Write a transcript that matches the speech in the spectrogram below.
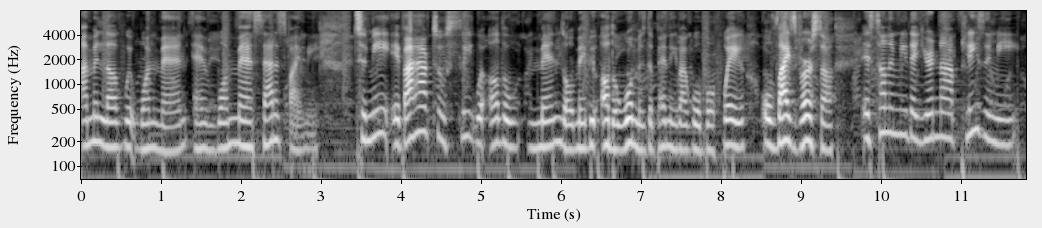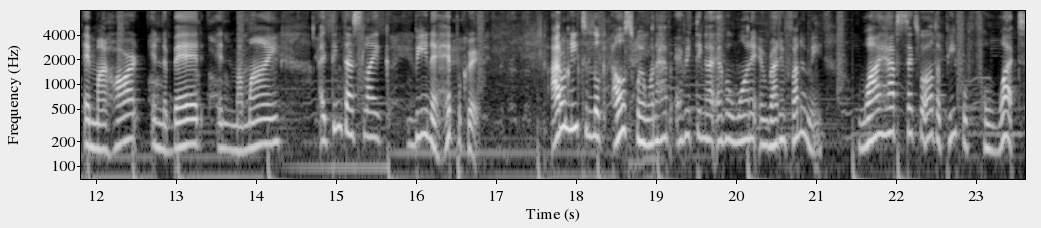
I'm in love with one man, and one man satisfy me. To me, if I have to sleep with other men or maybe other women, depending if I go both way or vice versa, it's telling me that you're not pleasing me in my heart, in the bed, in my mind. I think that's like being a hypocrite. I don't need to look elsewhere when I have everything I ever wanted and right in front of me. Why have sex with other people? For what?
